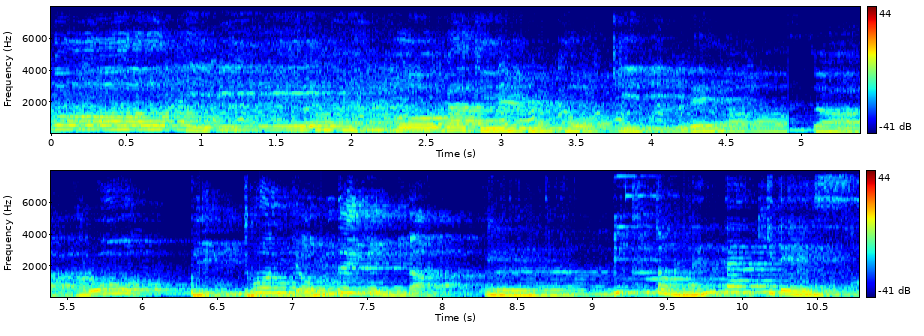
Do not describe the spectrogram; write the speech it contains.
코끼리 코가 길면 코끼리래요 자 바로 빅톤 연대기입니다 えー、ビクトン年代記です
